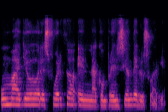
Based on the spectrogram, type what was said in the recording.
un mayor esfuerzo en la comprensión del usuario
